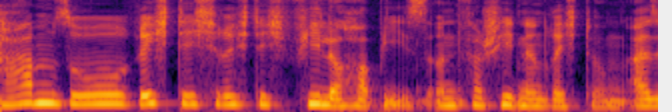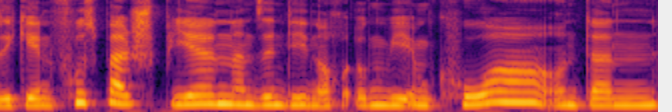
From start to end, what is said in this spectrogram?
haben so richtig, richtig viele Hobbys in verschiedenen Richtungen. Also sie gehen Fußball spielen, dann sind die noch irgendwie im Chor und dann,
